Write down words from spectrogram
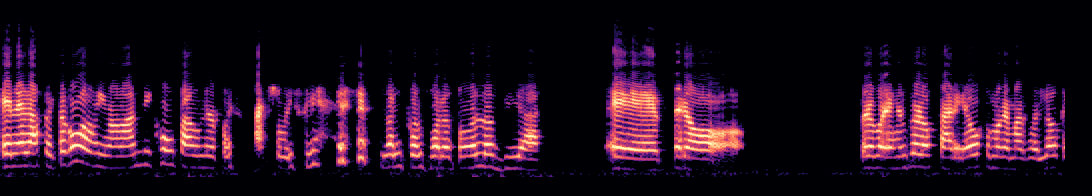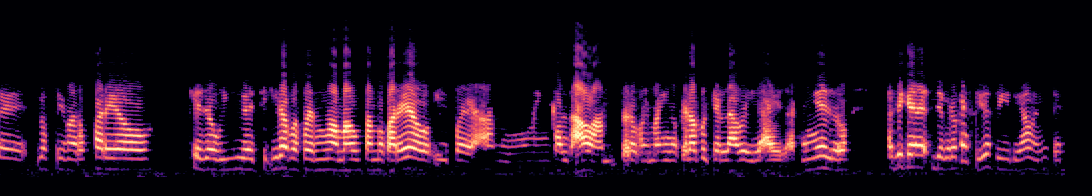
en el aspecto como mi mamá es mi co-founder, pues actually sí, lo incorporó todos los días. Eh, pero, pero por ejemplo los pareos, como que me acuerdo que los primeros pareos que yo vi de chiquita, pues fue mi mamá usando pareos y pues a mí me encantaban, pero me imagino que era porque la veía ella con ellos. Así que yo creo que sí, definitivamente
